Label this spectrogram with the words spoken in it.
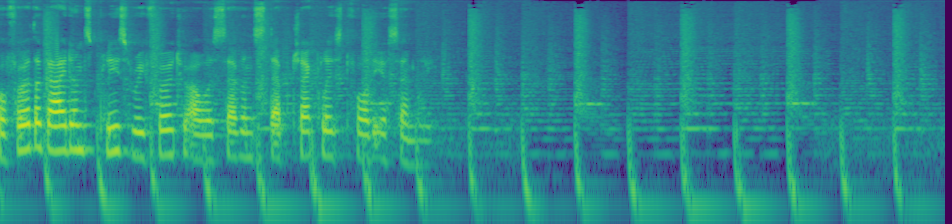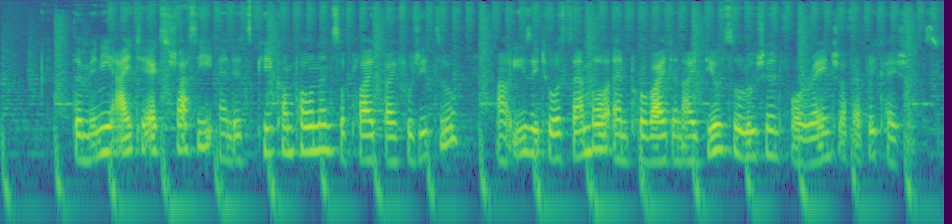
For further guidance, please refer to our 7-step checklist for the assembly. The Mini ITX chassis and its key components supplied by Fujitsu are easy to assemble and provide an ideal solution for a range of applications.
